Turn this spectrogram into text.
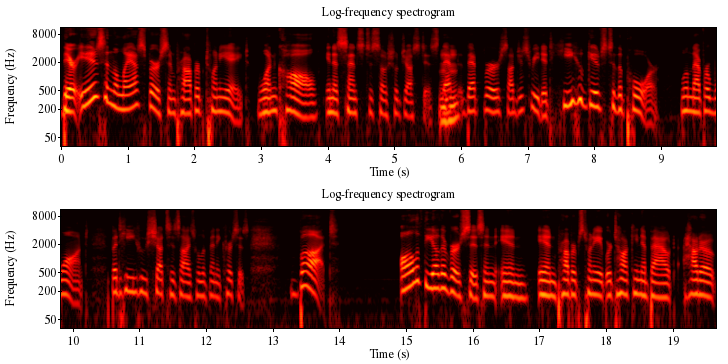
there is in the last verse in Proverb 28 one call, in a sense, to social justice. That, mm-hmm. that verse, I'll just read it He who gives to the poor will never want, but he who shuts his eyes will have many curses. But all of the other verses in, in, in Proverbs 28 we're talking about how to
